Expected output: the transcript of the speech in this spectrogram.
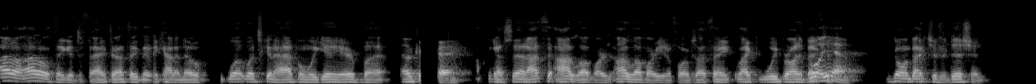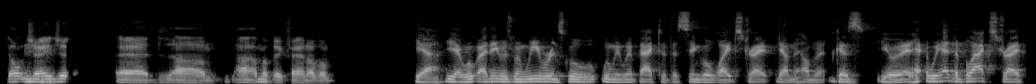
I don't I don't think it's a factor. I think they kind of know what what's going to happen when we get here. But okay like I said, I th- I love our I love our uniforms. I think like we brought it back. well to, yeah going back to tradition. Don't Mhm. change it. And um, I'm a big fan of them. Yeah, yeah. I think it was when we were in school when we went back to the single white stripe down the helmet because you know it, we had the black stripe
